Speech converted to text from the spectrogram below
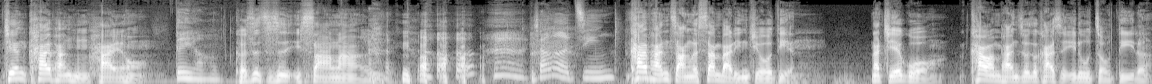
今天开盘很嗨哦。对呀。可是只是一刹那而已。伤了筋。开盘涨了三百零九点，那结果开完盘之后就开始一路走低了。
